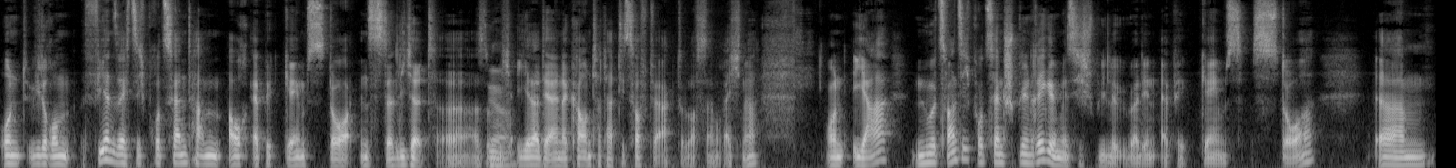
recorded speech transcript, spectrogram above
Und wiederum 64 Prozent haben auch Epic Games Store installiert. Äh, also ja. nicht jeder, der einen Account hat, hat die Software aktuell auf seinem Rechner. Und ja, nur 20 Prozent spielen regelmäßig Spiele über den Epic Games Store. Ähm,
